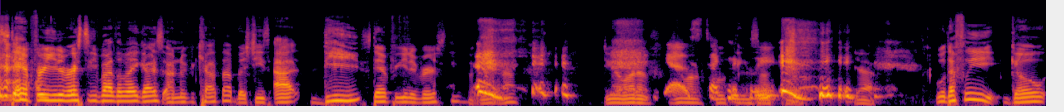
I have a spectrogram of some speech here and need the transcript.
Stanford University, by the way, guys. I don't know if you count that, but she's at the Stanford University. But yeah, no, doing a lot of yes, lot of cool technically. yeah we'll definitely go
